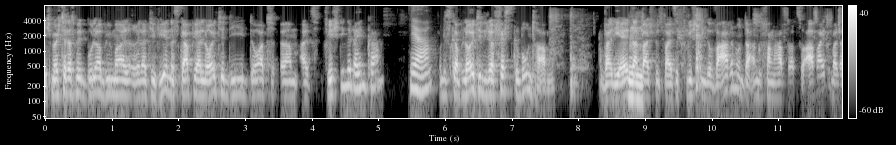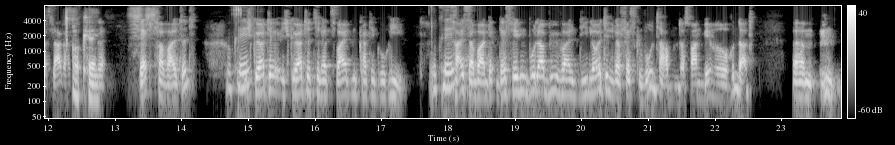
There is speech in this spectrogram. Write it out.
ich möchte das mit Bullabü mal relativieren. Es gab ja Leute, die dort ähm, als Flüchtlinge dahin kamen ja, und es gab Leute, die da fest gewohnt haben. Weil die Eltern Mhm. beispielsweise Flüchtlinge waren und da angefangen haben, dort zu arbeiten, weil das Lager hat Okay. selbst verwaltet. okay, Ich gehörte, ich gehörte zu der zweiten Kategorie. okay. Das heißt aber de- deswegen Bullabü, weil die Leute, die da fest gewohnt haben, und das waren mehrere hundert, ähm,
